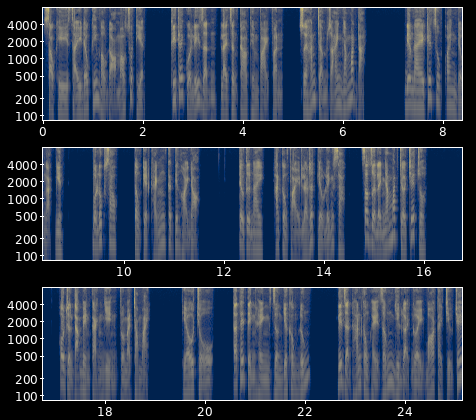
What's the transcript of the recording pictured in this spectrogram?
Sau khi xa y đấu khí màu đỏ máu xuất hiện, khí thế của Lý Giật lại dâng cao thêm vài phần, rồi hắn chậm rãi nhắm mắt lại. Điều này khiến xung quanh đều ngạc nhiên. Một lúc sau, Tổng Kiệt Khánh cất tiếng hỏi nhỏ. Tiểu tử này, hắn không phải là rất liều lĩnh sao? Sao rồi lại nhắm mắt chờ chết rồi? Hồ trưởng đã bên cạnh nhìn rồi mà trong mày. Thiếu chủ, ta thấy tình hình dường như không đúng. Lý giật hắn không hề giống như loại người bó tay chịu chết.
